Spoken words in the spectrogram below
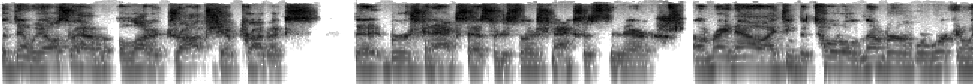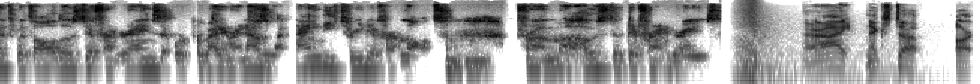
but then we also have a lot of drop ship products that brewers can access or distillers can access through there. Um, right now, I think the total number we're working with with all those different grains that we're providing right now is about 93 different malts mm-hmm. from a host of different grains. All right, next up, our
